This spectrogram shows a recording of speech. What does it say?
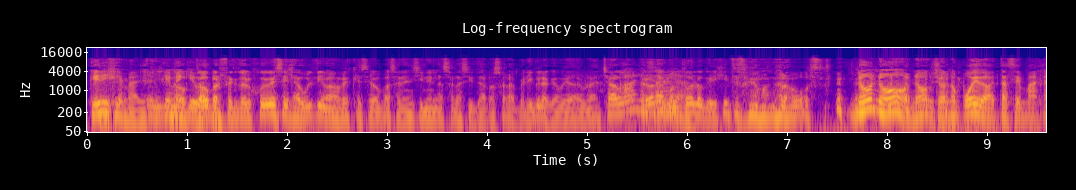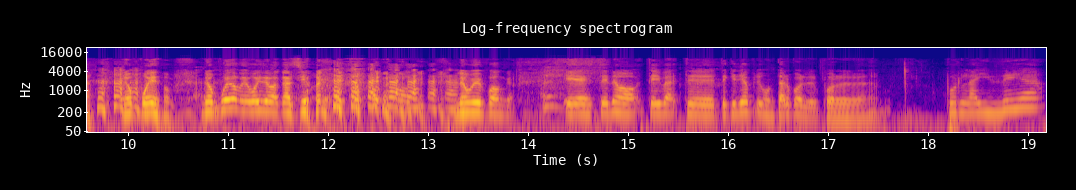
¿Qué dije mal? El- ¿Qué me no, equivoqué? todo perfecto. El jueves es la última vez que se va a pasar en cine en la sala Cita Rosa la película, que voy a dar una charla. Ah, no pero ahora con todo lo que dijiste te voy a mandar a vos. No, no, no, yo no puedo esta semana. No puedo. No puedo, me voy de vacaciones. No, no me ponga. Este, no, te iba, te, te quería preguntar por, por, por la idea.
